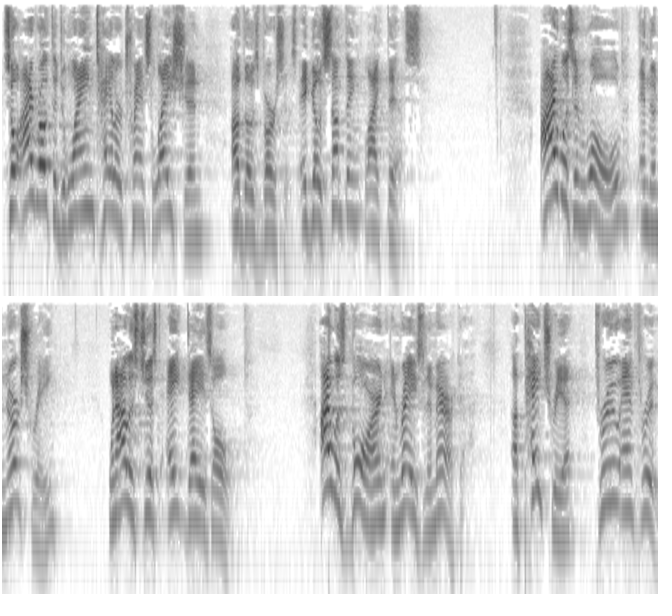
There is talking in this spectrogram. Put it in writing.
so I wrote the Dwayne Taylor translation of those verses. It goes something like this I was enrolled in the nursery when I was just eight days old. I was born and raised in America, a patriot through and through,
